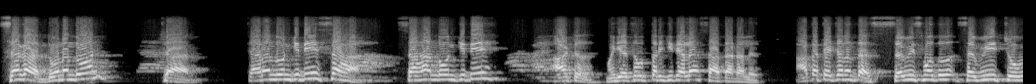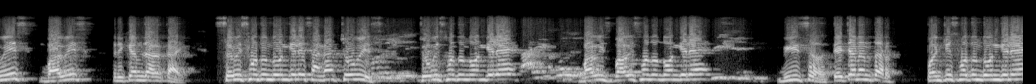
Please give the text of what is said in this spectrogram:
सांगा दोन अन दोन चार. चार अन दोन किती? सहा. सहा दोन किती? आठ. म्हणजे याचं उत्तर किती आलं? सात आठ आलं. आता त्याच्यानंतर सव्वीस मधून सव्वीस चोवीस बावीस रिकाम जागा काय? सव्वीस मधून दोन गेले सांगा. चोवीस. चोवीस मधून दोन गेले बावीस. बावीस मधून दोन गेले वीस. त्याच्यानंतर पंचवीस मधून दोन गेले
